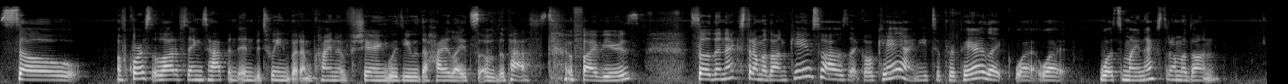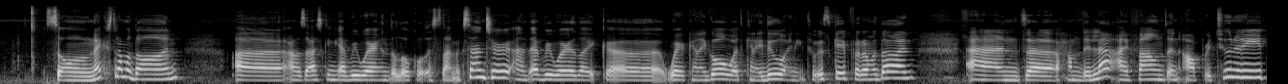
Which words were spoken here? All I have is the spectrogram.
So of course, a lot of things happened in between, but I'm kind of sharing with you the highlights of the past five years. So the next Ramadan came, so I was like, okay, I need to prepare. Like, what, what, what's my next Ramadan? So next Ramadan uh, I was asking everywhere in the local Islamic center and everywhere like uh, where can I go, what can I do, I need to escape for Ramadan. And uh, alhamdulillah, I found an opportunity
